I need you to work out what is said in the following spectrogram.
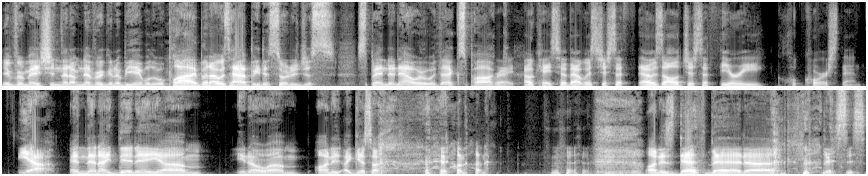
information that I'm never going to be able to apply, but I was happy to sort of just spend an hour with X Pac. Right. Okay. So that was just a that was all just a theory course then. Yeah, and then I did a um, you know, um, on. I guess I, I on his deathbed. Uh, this is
